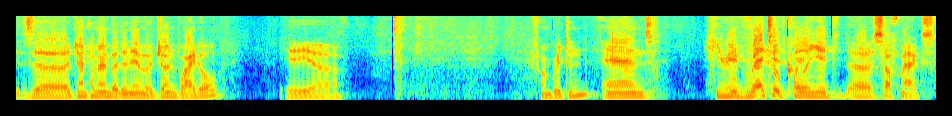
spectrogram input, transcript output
is a gentleman by the name of John Bridle, a, uh, from Britain, and he regretted calling it uh, softmax.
